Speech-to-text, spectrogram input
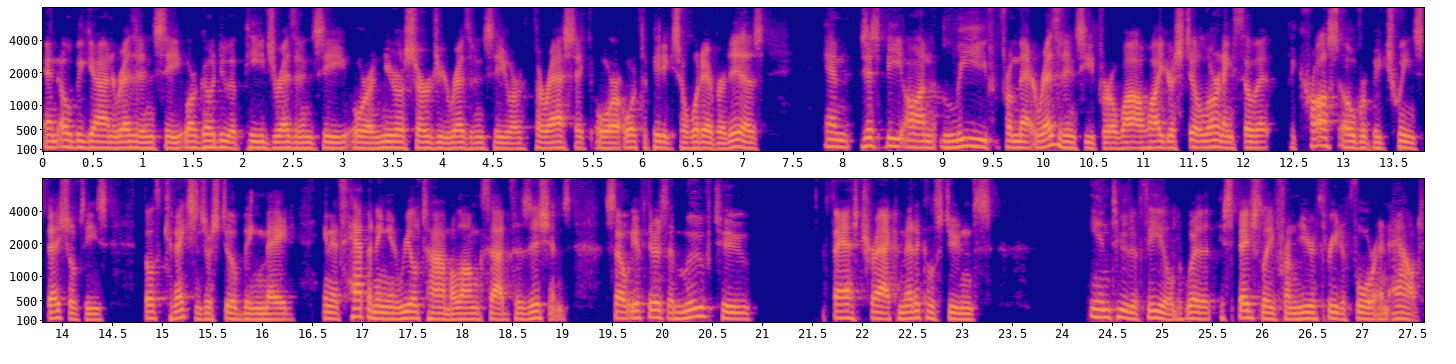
an OB-GYN residency or go do a PEDS residency or a neurosurgery residency or thoracic or orthopedics or whatever it is and just be on leave from that residency for a while while you're still learning so that the crossover between specialties those connections are still being made and it's happening in real time alongside physicians. So if there's a move to fast track medical students into the field, whether especially from year three to four and out,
